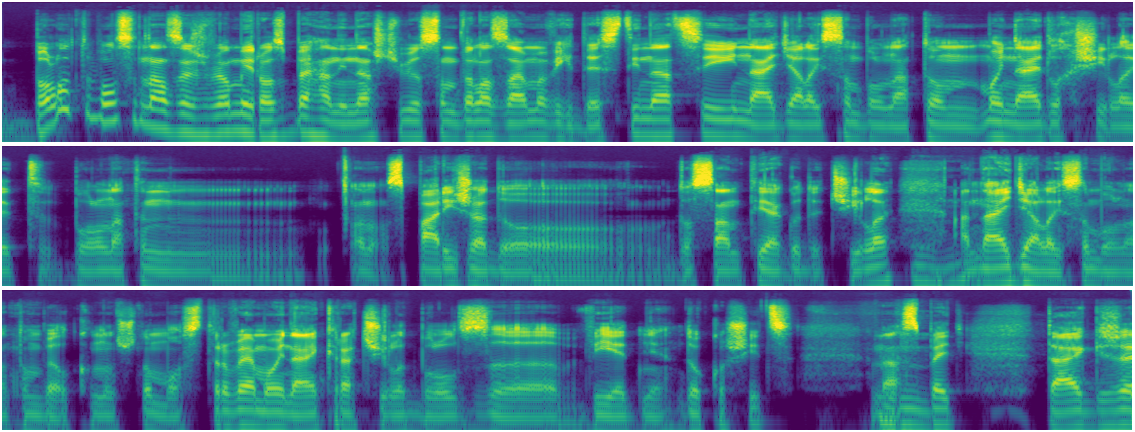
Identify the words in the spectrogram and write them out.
bolo to, bol som naozaj veľmi rozbehaný, navštívil som veľa zaujímavých destinácií, najďalej som bol na tom, môj najdlhší let bol na ten, ano, z Paríža do, do Santiago de Chile mm-hmm. a najďalej som bol na tom veľkonočnom ostrove, môj najkračší let bol z Viedne do Košic. Naspäť. Mm. Takže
